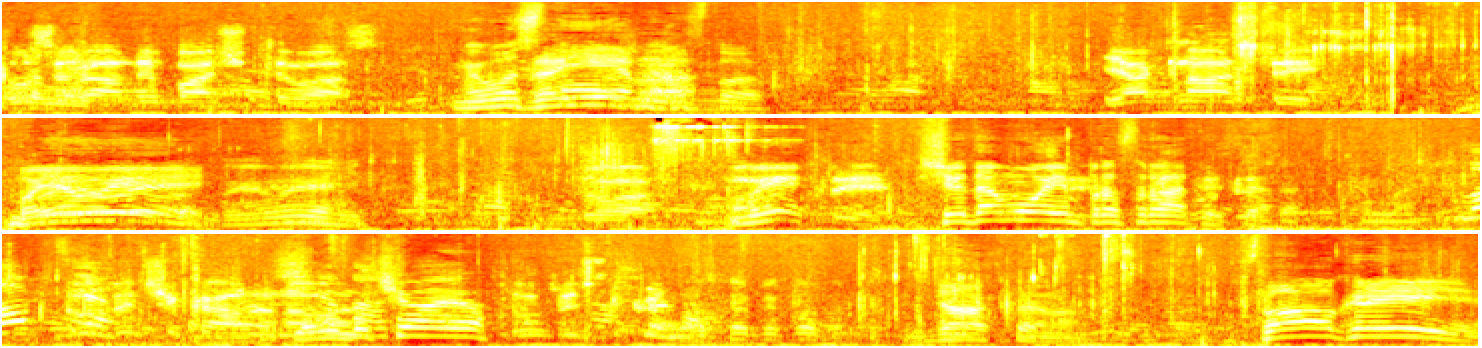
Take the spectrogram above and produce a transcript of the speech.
Дуже радий бачити вас. Ми вас Взаємно. Як настрій? Бойовий. Ми ще дамо їм просратися. Дуже чекали на вас. Вибачаю. Дуже чекали. Дякуємо. Слава Україні!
